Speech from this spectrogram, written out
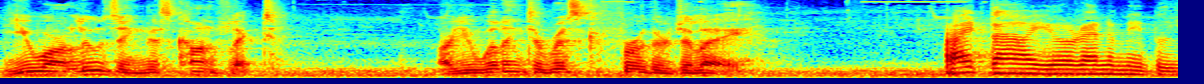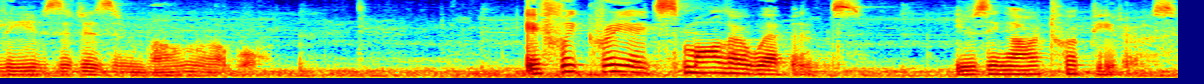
You are losing this conflict. Are you willing to risk further delay? Right now, your enemy believes it is invulnerable. If we create smaller weapons, using our torpedoes,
